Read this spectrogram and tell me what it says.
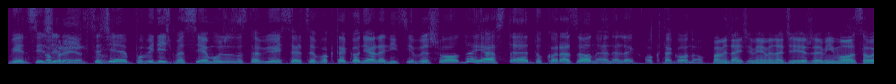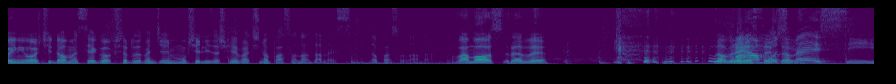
więc jeżeli chcecie powiedzieć Messiemu, że zostawiłeś serce w oktagonie, ale nic nie wyszło, do Jastel, tu corazon en el octagono. Pamiętajcie, miejmy nadzieję, że mimo całej miłości do Messiego w środę będziemy musieli zaśpiewać No paso nada Messi, no paso nada. Vamos, lewy. Dobry Vamos jesteś, dobry. Messi!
